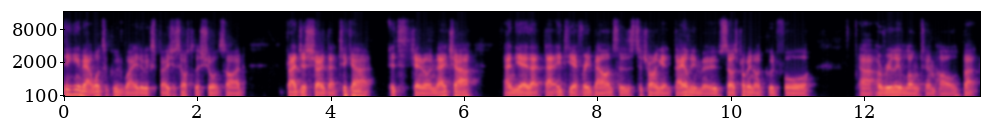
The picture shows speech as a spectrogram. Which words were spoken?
thinking about what's a good way to expose yourself to the short side. Brad just showed that ticker. It's general in nature. And yeah, that, that ETF rebalances to try and get daily moves. So it's probably not good for uh, a really long term hold. But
